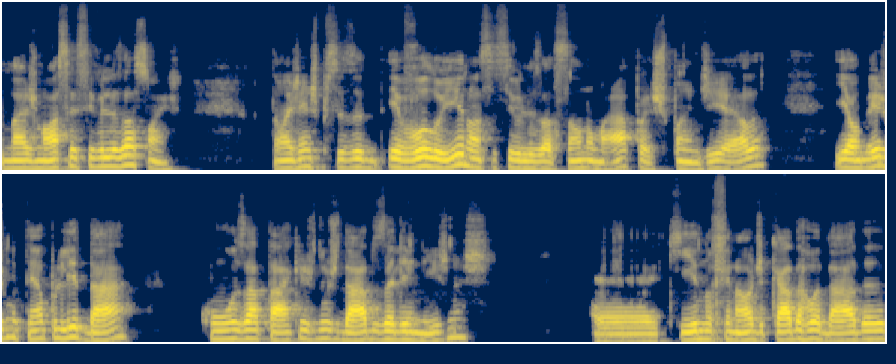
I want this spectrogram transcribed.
nas nossas civilizações. Então a gente precisa evoluir nossa civilização no mapa, expandir ela e ao mesmo tempo lidar com os ataques dos dados alienígenas é, que no final de cada rodada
